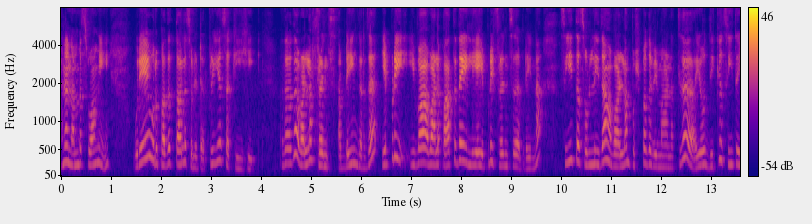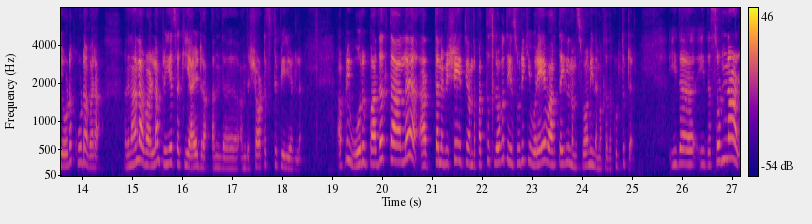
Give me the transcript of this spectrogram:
ஆனால் நம்ம சுவாமி ஒரே ஒரு பதத்தால் சொல்லிட்டார். பிரிய சகீஹி. அதாவது அவள்லாம் ஃப்ரெண்ட்ஸ் அப்படிங்கிறத எப்படி இவா அவளை பார்த்ததே இல்லையே எப்படி ஃப்ரெண்ட்ஸு அப்படின்னா சீத்தை சொல்லி தான் அவள்லாம் புஷ்பக விமானத்தில் அயோத்திக்கு சீத்தையோட கூட வரா. அதனால் அவள்லாம் பிரியசகி ஆயிடுறா அந்த அந்த ஷார்ட்டஸ்ட் பீரியடில் அப்படி ஒரு பதத்தால் அத்தனை விஷயத்தையும் அந்த பத்து ஸ்லோகத்தையும் சுருக்கி ஒரே வார்த்தையில் நம்ம சுவாமி நமக்கு அதை கொடுத்துட்டார். இதை இதை சொன்னால்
